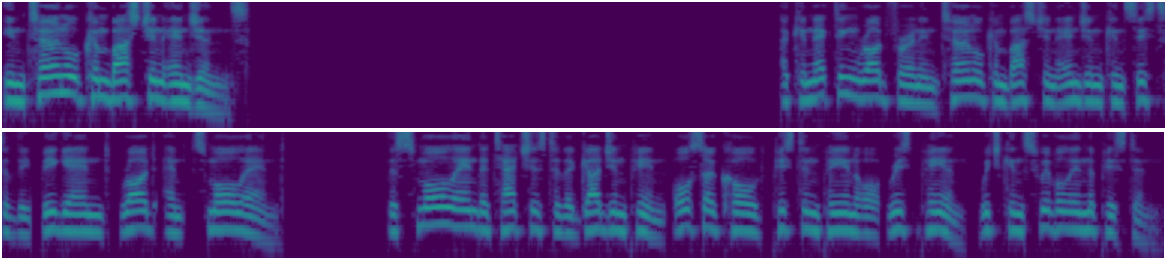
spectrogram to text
Internal combustion engines A connecting rod for an internal combustion engine consists of the big end, rod and small end. The small end attaches to the gudgeon pin also called piston pin or wrist pin, which can swivel in the piston.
